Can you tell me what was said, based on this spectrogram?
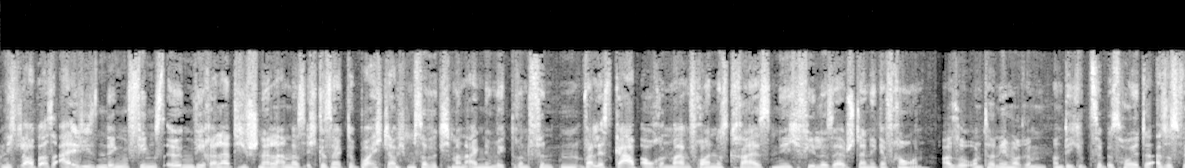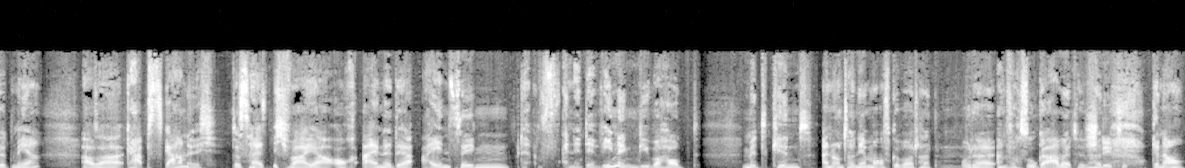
Und ich glaube, aus all diesen Dingen fing es irgendwie relativ schnell an, dass ich gesagt habe, boah, ich glaube, ich muss da wirklich meinen eigenen Weg drin finden, weil es gab auch in meinem Freundeskreis nicht viele selbstständige Frauen, also Unternehmerinnen. Und die gibt's ja bis heute. Also es wird mehr, aber gab's gar nicht. Das heißt, ich war ja auch eine der einzigen, oder eine der wenigen, die überhaupt mit Kind ein Unternehmen aufgebaut hat oder einfach so gearbeitet hat. Stetig. Genau.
